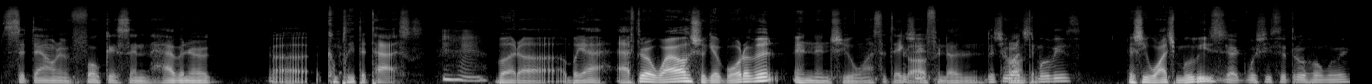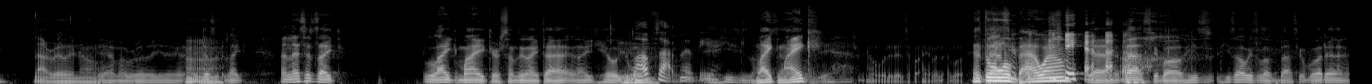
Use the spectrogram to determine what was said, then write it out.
sit down and focus and having her uh, complete the tasks. Mm-hmm. But uh, but yeah, after a while, she'll get bored of it, and then she wants to take Did she- off and doesn't. Did she watch think- movies? Does she watch movies? Yeah, would she sit through a whole movie? Not really. No. Yeah, my brother either. Uh-uh. It doesn't like unless it's like like Mike or something like that. Like he'll he Love won't- that movie. Yeah, he Like Mike? movie. Yeah, I don't know what it is about him in that movie. Is that the one with Bow Wow? yeah. Yeah, basketball. He's he's always loved basketball. But uh,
